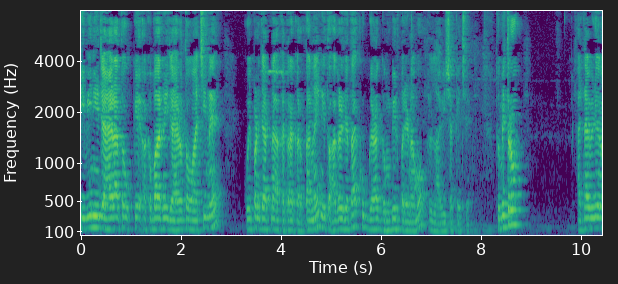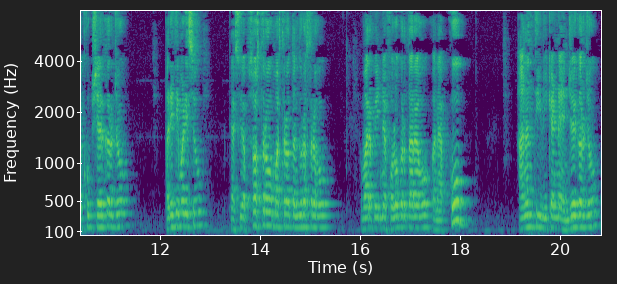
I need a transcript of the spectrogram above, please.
ટીવીની જાહેરાતો કે અખબારની જાહેરાતો વાંચીને કોઈ પણ જાતના અખતરા કરતા નહીં નહીં તો આગળ જતા ખૂબ ઘણા ગંભીર પરિણામો લાવી શકે છે. તો મિત્રો, આજના વિડીયોને ખૂબ શેર કરજો. ફરીથી મળીશું. ત્યાં સુધી આપ સ્વસ્થ રહો, મસ્ત રહો, તંદુરસ્ત રહો. અમારા પેજને ફોલો કરતા રહો અને આપ ખૂબ આનંદથી વીકેન્ડને એન્જોય કરજો.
